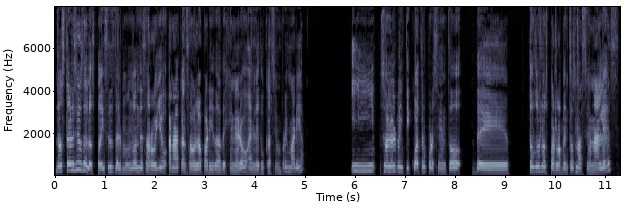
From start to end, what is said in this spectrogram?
Dos tercios de los países del mundo en desarrollo han alcanzado la paridad de género en la educación primaria y solo el 24% de todos los parlamentos nacionales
